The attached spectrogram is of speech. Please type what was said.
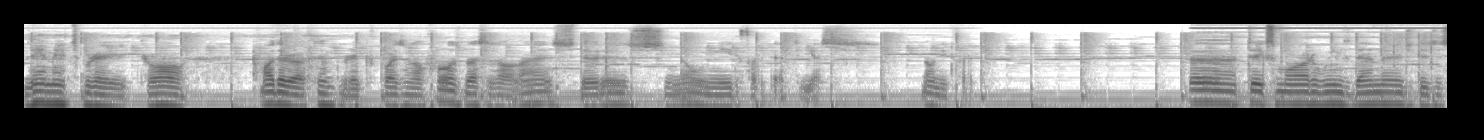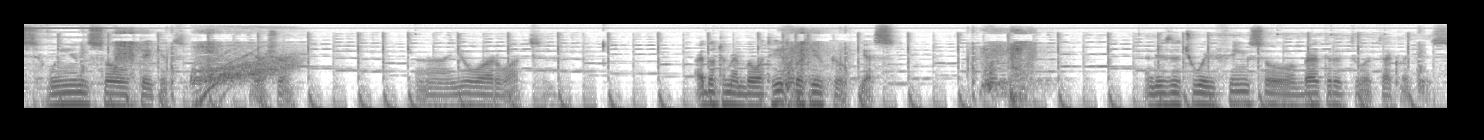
Limit break. Oh. Mother of limit break. Poison of foes, blesses all eyes. There is no need for that. Yes. No need for that. Uh, takes more wind damage. This is wind, so take it. Yeah, sure. Uh, you are what? I don't remember what hit, but you cool. Yes. And this is a two-way thing, so better to attack like this.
